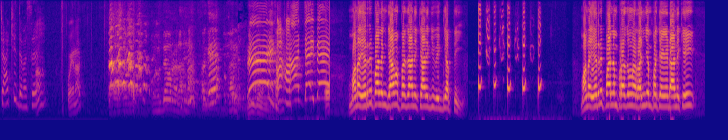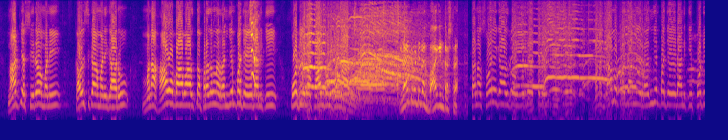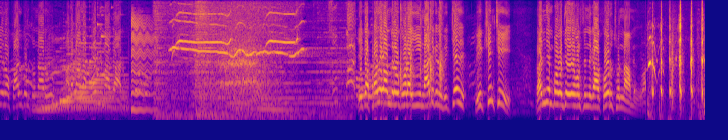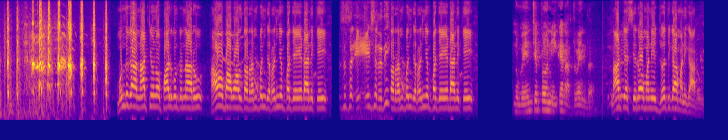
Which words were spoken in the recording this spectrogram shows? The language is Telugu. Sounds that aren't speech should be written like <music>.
స్టార్ట్ చేద్దామా సార్? వై నాట్ మన ఎర్రిపాలెం గ్రామ ప్రజానికానికి విజ్ఞప్తి. మన ఎర్రిపాలెం ప్రజలను రంజింపచేయడానికి నాట్య శిరోమణి కౌశికామణి గారు మన హావభావాలతో ప్రజలను రంజింపచేయడానికి పోటీలో పాల్గొంటున్నారు. ఇలాంటివంటే నాకు బాగా ఇంట్రెస్ట్ తన సోయగాలతో గ్రామ ప్రజల్ని రంజింపజేయడానికి పోటీలో పాల్గొంటున్నారు అడవాల పూర్ణిమ గారు. ఇక ప్రజలందరూ కూడా ఈ నాటికను విచ్చే వీక్షించి రంజింపజేయవలసిందిగా కోరుచున్నాము. ముందుగా నాట్యంలో పాల్గొంటున్నారు హావభావాలతో రంపించ రంజింపజేయడానికి రంపించ రంజింపజేయడానికి నువ్వేం చెప్పావు నీకైనా అర్థమైందా? నాట్య శిరోమణి జ్యోతికామణి గారు.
